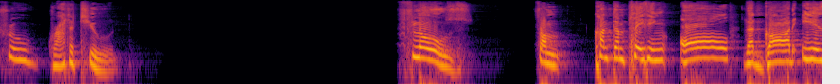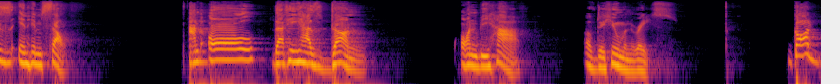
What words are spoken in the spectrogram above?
true gratitude flows from contemplating all that God is in himself and all that he has done on behalf of the human race. God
